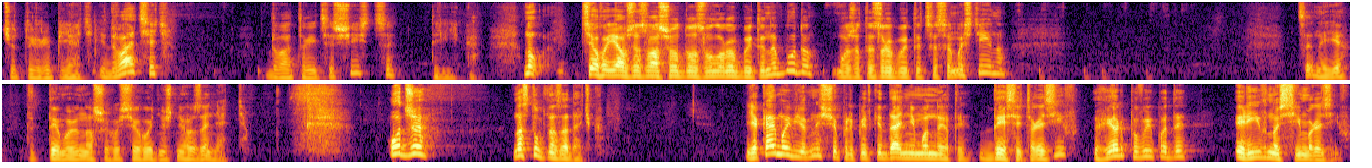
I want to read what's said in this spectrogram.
4, 5 і 20. 2, 36 це трійка. Ну, цього я вже з вашого дозволу робити не буду. Можете зробити це самостійно. Це не є темою нашого сьогоднішнього заняття. Отже, наступна задачка. Яка ймовірність, що при підкиданні монети 10 разів герб випаде рівно 7 разів?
